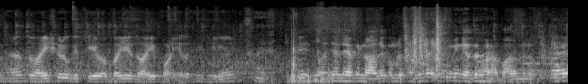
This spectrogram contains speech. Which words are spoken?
ਮੈਂ ਦਵਾਈ ਸ਼ੁਰੂ ਕੀਤੀ ਹੈ ਬਾਬਾ ਜੀ ਇਹ ਦਵਾਈ ਪਾਉਣੀ ਹੈ ਤੁਸੀਂ ਠੀਕ ਹੈ ਤੇ ਦਵਾਈਆਂ ਲਿਆ ਕੇ ਨਾਲ ਦੇ ਕਮਰੇ ਸਾਹਮਣੇ ਇੱਕ ਮਹੀਨੇ ਦਿਖਾਣਾ ਬਾਅਦ ਮੈਨੂੰ ਠੀਕ ਹੈ?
